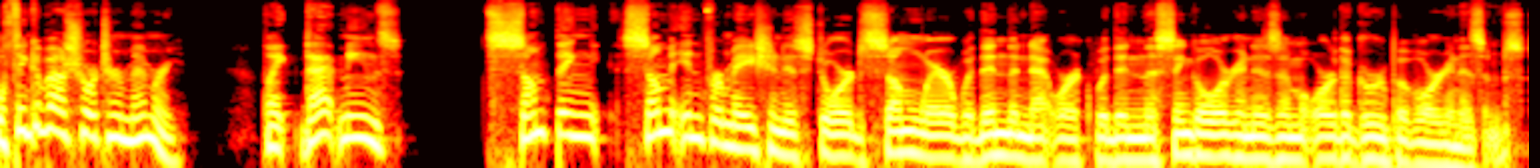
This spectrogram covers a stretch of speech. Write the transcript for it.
Well, think about short term memory. Like that means something some information is stored somewhere within the network within the single organism or the group of organisms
